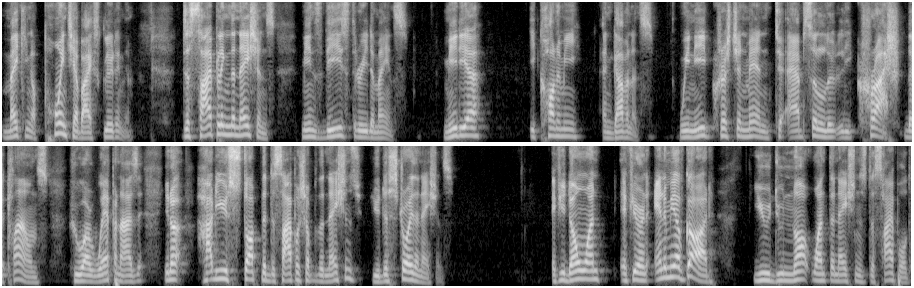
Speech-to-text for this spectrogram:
making a point here by excluding them. Discipling the nations means these three domains: media, economy, and governance. We need Christian men to absolutely crush the clowns who are weaponizing. You know, how do you stop the discipleship of the nations? You destroy the nations. If you don't want, if you're an enemy of God, you do not want the nations discipled.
